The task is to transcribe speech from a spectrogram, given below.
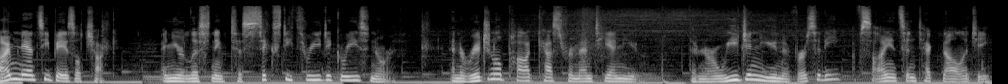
I'm Nancy Bazilchuk, and you're listening to 63 Degrees North, an original podcast from NTNU, the Norwegian University of Science and Technology.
